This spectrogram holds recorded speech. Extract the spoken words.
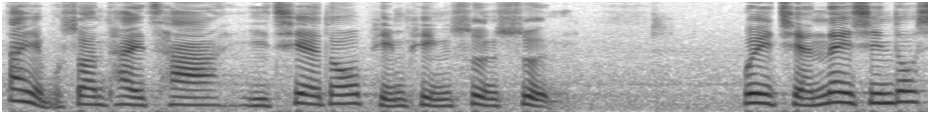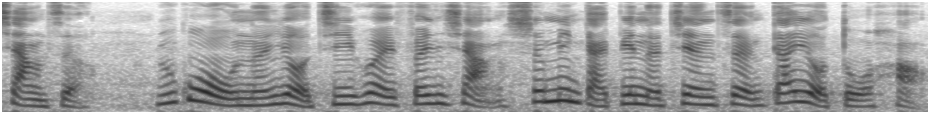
但也不算太差，一切都平平顺顺。我以前内心都想着，如果我能有机会分享生命改变的见证，该有多好。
